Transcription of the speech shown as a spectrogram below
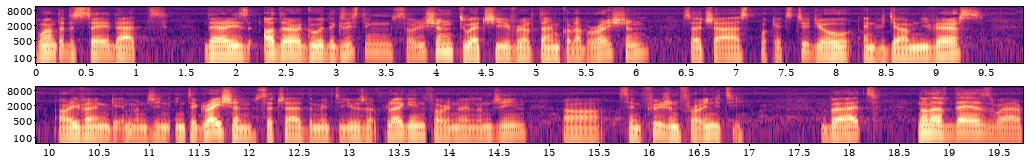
wanted to say that there is other good existing solution to achieve real-time collaboration such as Pocket Studio, NVIDIA Omniverse, or even game engine integration, such as the multi-user plugin for Unreal Engine or Fusion for Unity. But none of these were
